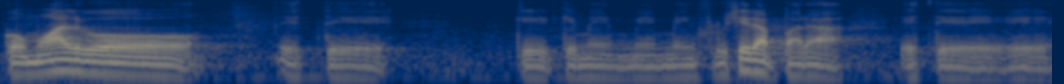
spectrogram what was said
como algo este, que, me, influyera para este,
